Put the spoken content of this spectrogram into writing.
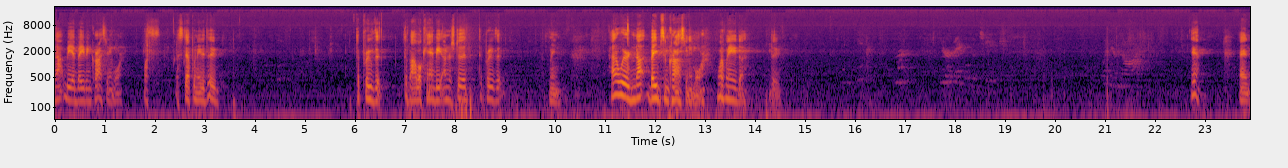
not be a babe in Christ anymore? What's a step we need to do to prove that the Bible can be understood? To prove that, I mean, how do we are not babes in Christ anymore? What do we need to do? Yeah, and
